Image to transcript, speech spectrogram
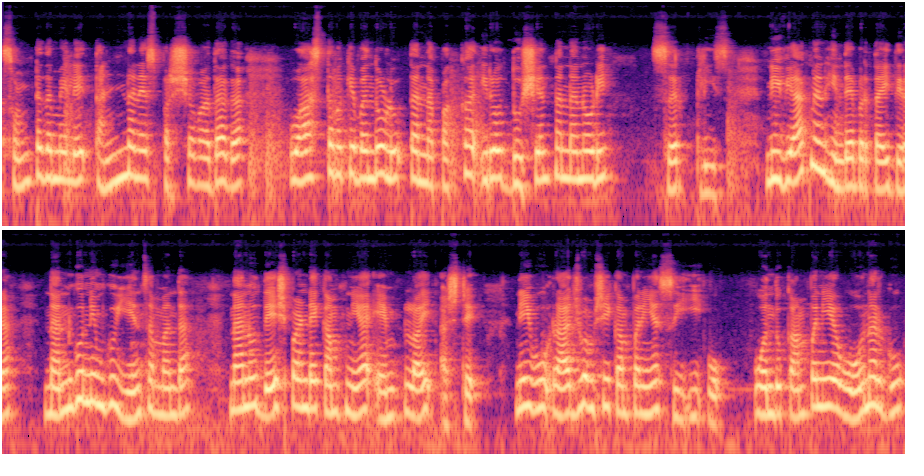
ಸೊಂಟದ ಮೇಲೆ ತಣ್ಣನೆ ಸ್ಪರ್ಶವಾದಾಗ ವಾಸ್ತವಕ್ಕೆ ಬಂದವಳು ತನ್ನ ಪಕ್ಕ ಇರೋ ದುಷ್ಯಂತನನ್ನು ನೋಡಿ. ಸರ್, ಪ್ಲೀಸ್ ನೀವು ಯಾಕೆ ನನ್ನ ಹಿಂದೆ ಬರ್ತಾ ಇದ್ದೀರಾ? ನನಗೂ ನಿಮಗೂ ಏನು ಸಂಬಂಧ? ನಾನು ದೇಶಪಾಂಡೆ ಕಂಪ್ನಿಯ ಎಂಪ್ಲಾಯ್ ಅಷ್ಟೇ. ನೀವು ರಾಜವಂಶಿ ಕಂಪನಿಯ ಸಿಇಒ ಒಂದು ಕಂಪನಿಯ ಓನರ್ಗೂ,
